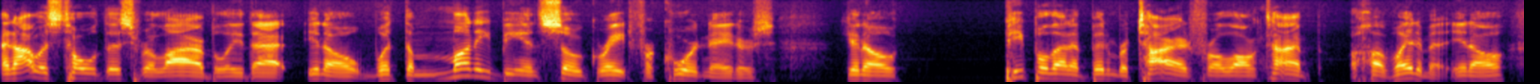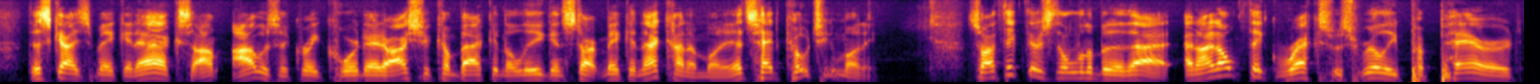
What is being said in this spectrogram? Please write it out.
And I was told this reliably that, you know, with the money being so great for coordinators, you know, people that have been retired for a long time, oh, wait a minute, you know, this guy's making X. I'm, I was a great coordinator. I should come back in the league and start making that kind of money. That's head coaching money. So I think there's a little bit of that. And I don't think Rex was really prepared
